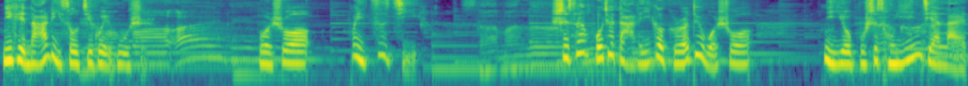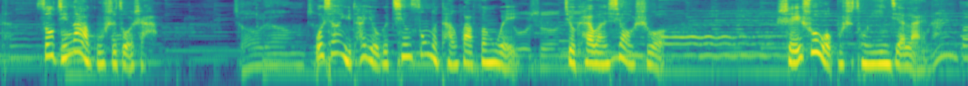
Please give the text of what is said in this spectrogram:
你给哪里搜集鬼故事？”我说：“为自己。”史三婆就打了一个嗝，对我说：“你又不是从阴间来的。”搜集那故事做啥？我想与他有个轻松的谈话氛围，就开玩笑说：“谁说我不是从阴间来的？”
